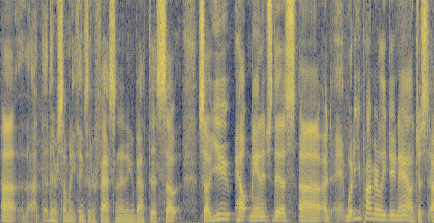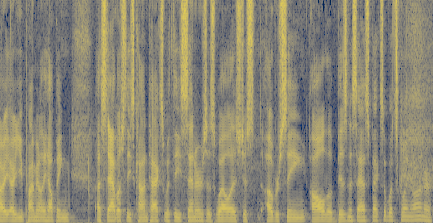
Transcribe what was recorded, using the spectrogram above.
Uh, th- there's so many things that are fascinating about this. So, so you help manage this. Uh, uh, what do you primarily do now? Just are, are you primarily helping establish these contacts with these centers, as well as just overseeing all the business aspects of what's going on? Or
